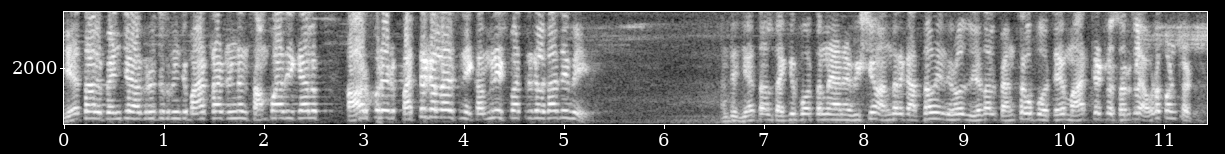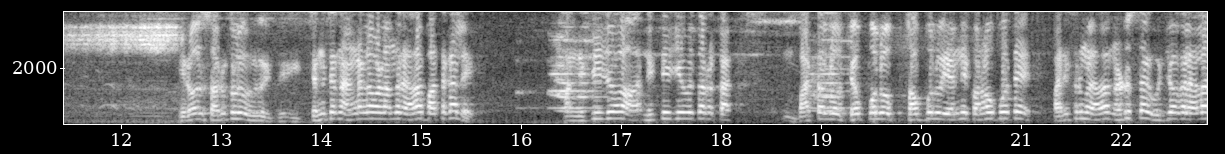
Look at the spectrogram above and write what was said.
జీతాలు పెంచే అభివృద్ధి గురించి మాట్లాడండి సంపాదికాలు కార్పొరేట్ పత్రికలు రాసినాయి. కమ్యూనిస్ట్ పత్రికలు కాదు ఇవి. అంటే జీతాలు తగ్గిపోతున్నాయి అనే విషయం అందరికీ అర్థమైంది. ఈరోజు జీతాలు పెంచకపోతే మార్కెట్లో సరుకులు ఎవడ కొంటాడు? ఈరోజు సరుకులు చిన్న చిన్న అంగళ్ళ వాళ్ళందరూ ఎలా బతకాలి? మన నిత్య నిత్య జీవితం బట్టలు చెప్పులు సబ్బులు ఇవన్నీ కొనకపోతే పరిశ్రమలు ఎలా నడుస్తాయి? ఉద్యోగాలు ఎలా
